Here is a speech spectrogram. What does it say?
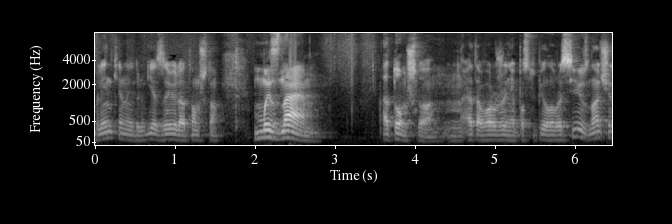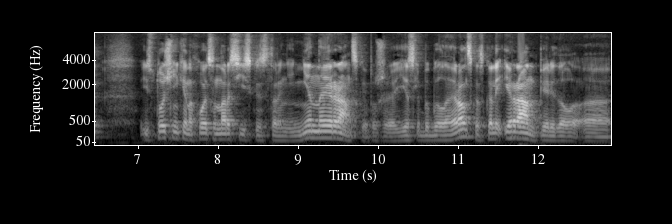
Блинкин и другие, заявили о том, что мы знаем о том, что это вооружение поступило в Россию, значит, источники находятся на российской стороне, не на иранской. Потому что если бы было иранское, сказали, Иран передал э,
